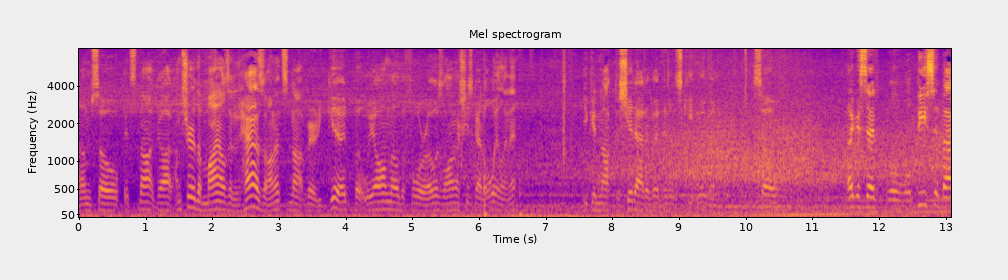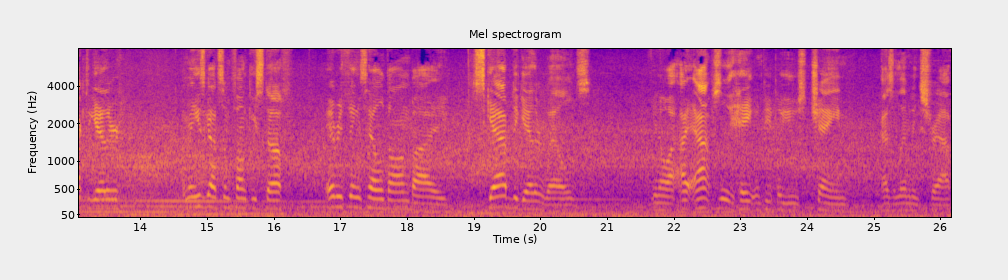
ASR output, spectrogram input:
Um, so it's not got, I'm sure the miles that it has on it's not very good, but we all know the 4.0, as long as she's got oil in it, you can knock the shit out of it, it'll just keep moving. So, like I said, we'll, we'll piece it back together. I mean, he's got some funky stuff. Everything's held on by scab together welds. You know, I, I absolutely hate when people use chain as a limiting strap.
